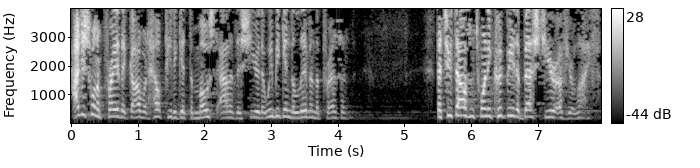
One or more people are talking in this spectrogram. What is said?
I just want to pray that God would help you to get the most out of this year, that we begin to live in the present. That 2020 could be the best year of your life.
